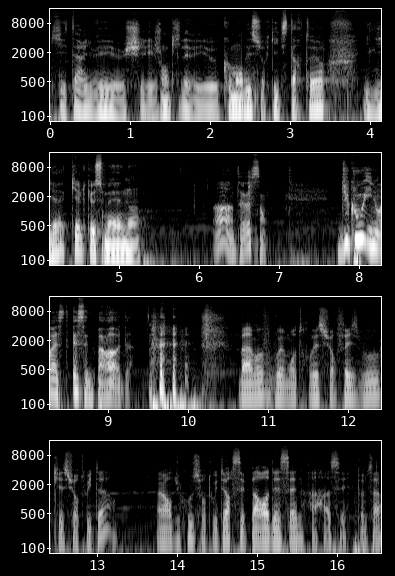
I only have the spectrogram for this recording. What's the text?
qui est arrivé chez les gens qui l'avaient commandé sur Kickstarter il y a quelques semaines. Ah, intéressant. Du coup, il nous reste SN Parode. bah moi, vous pouvez me retrouver sur Facebook et sur Twitter. Alors du coup sur Twitter c'est parode SN, haha c'est comme ça.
